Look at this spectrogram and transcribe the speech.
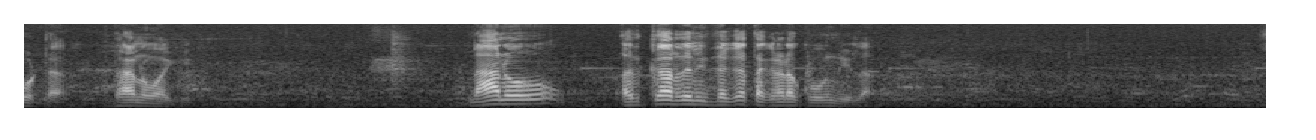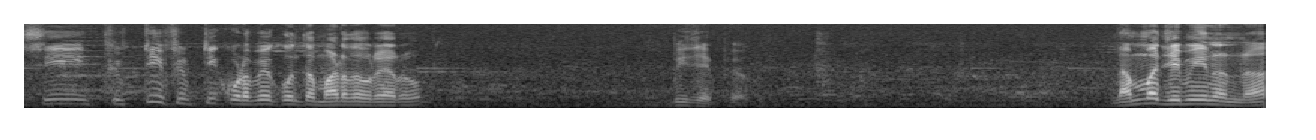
ಕೊಟ್ಟ, ದಾನವಾಗಿ. ನಾನು ಅಧಿಕಾರದಲ್ಲಿದ್ದಾಗ ತಗೊಳಕ್ಕೆ ಹೋಗಲಿಲ್ಲ. ಸಿ ಫಿಫ್ಟಿ ಫಿಫ್ಟಿ ಕೊಡಬೇಕು ಅಂತ ಮಾಡಿದವ್ರು ಯಾರು? ಬಿ ಜೆ ಪಿಯವರು ನಮ್ಮ ಜಮೀನನ್ನು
